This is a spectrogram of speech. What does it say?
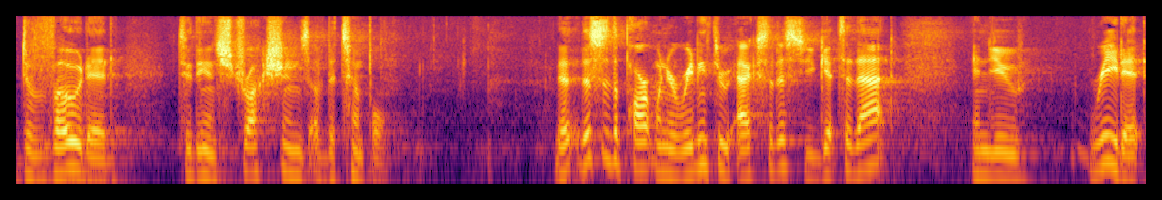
devoted to the instructions of the temple. This is the part when you're reading through Exodus, you get to that and you read it,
